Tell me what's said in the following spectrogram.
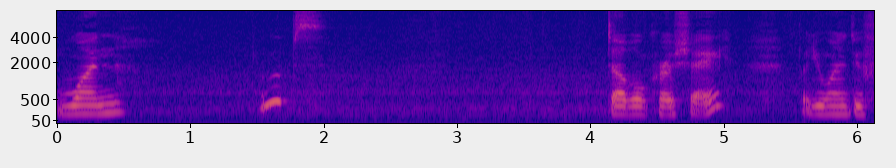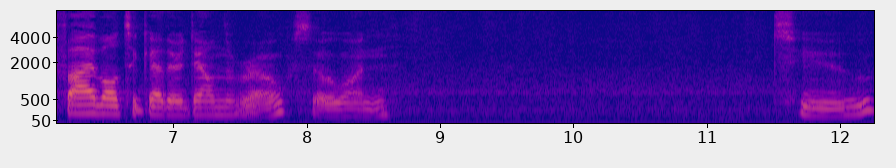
one, oops, double crochet, but you want to do five all together down the row. So one, two,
